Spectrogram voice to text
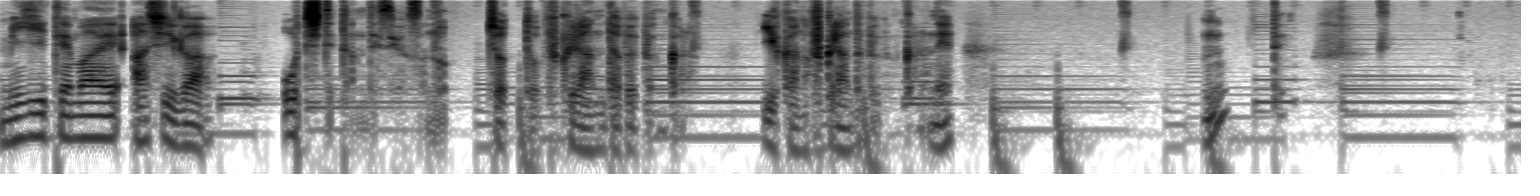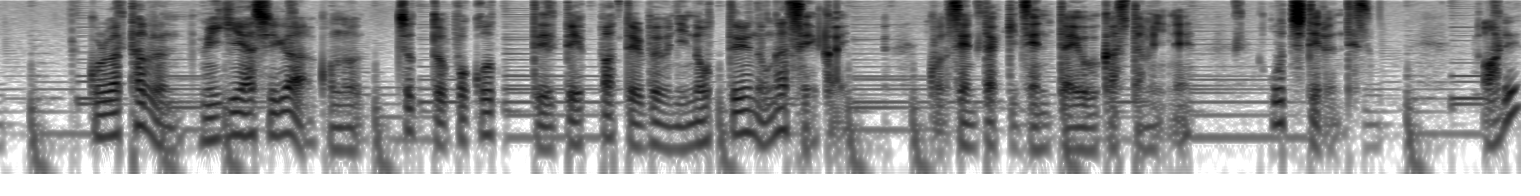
右手前足が落ちてたんですよ。そのちょっと膨らんだ部分から。床の膨らんだ部分からね。これは多分右足がこのちょっとポコって出っ張ってる部分に乗ってるのが正解。この洗濯機全体を浮かすためにね。落ちてるんです。あれ？っ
